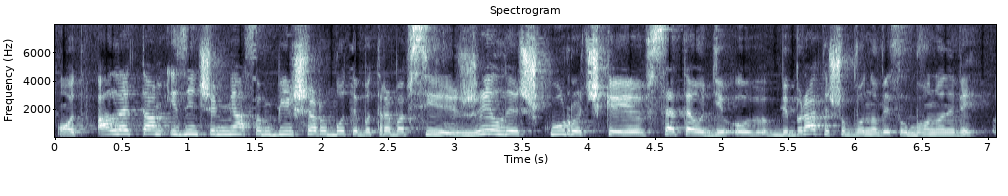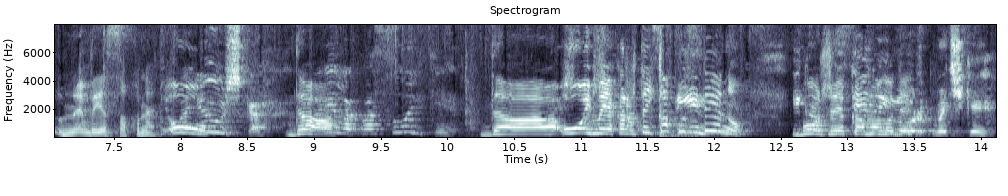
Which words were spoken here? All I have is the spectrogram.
От, але там із іншим м'ясом більше роботи, бо треба всі жили, шкурочки, все те оді- обібрати, щоб воно висохло, бо воно не, ви, не висохне. О, Валюшка, да. варила квасольки. да. Ой, моя кажу, та й капустину. І Боже, яка капустину, і молодець. морквочки.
